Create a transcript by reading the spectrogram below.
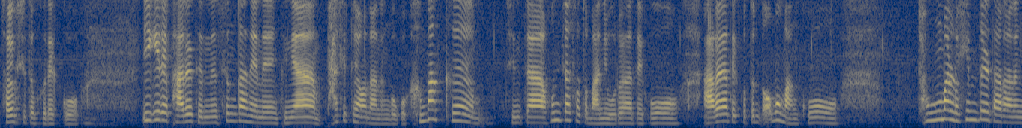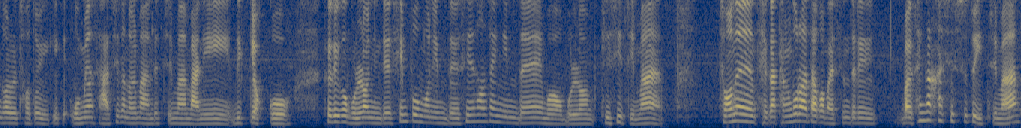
저 역시도 그랬고 이 길에 발을 딛는 순간에는 그냥 다시 태어나는 거고 그만큼 진짜 혼자서도 많이 울어야 되고 알아야 될 것도 너무 많고 정말로 힘들다라는 걸 저도 이게 오면서 아직은 얼마 안 됐지만 많이 느꼈고 그리고 물론 이제 신부모님들, 신선생님들 뭐 물론 계시지만 저는 제가 당돌하다고 말씀드리 말 생각하실 수도 있지만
